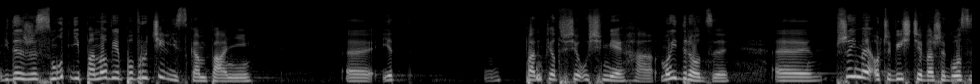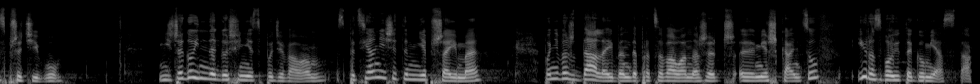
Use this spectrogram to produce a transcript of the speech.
Widzę, że smutni panowie powrócili z kampanii. Pan Piotr się uśmiecha. Moi drodzy, e, przyjmę oczywiście Wasze głosy sprzeciwu. Niczego innego się nie spodziewałam. Specjalnie się tym nie przejmę, ponieważ dalej będę pracowała na rzecz e, mieszkańców i rozwoju tego miasta.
